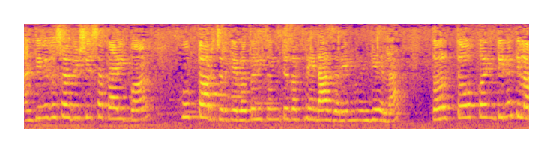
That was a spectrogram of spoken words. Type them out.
आणि तिने दुसऱ्या दिवशी सकाळी पण खूप टॉर्चर केलं तर इथून त्याचा फ्रेंड आजारी म्हणून गेला. तर तो कंटिन्यू तिला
